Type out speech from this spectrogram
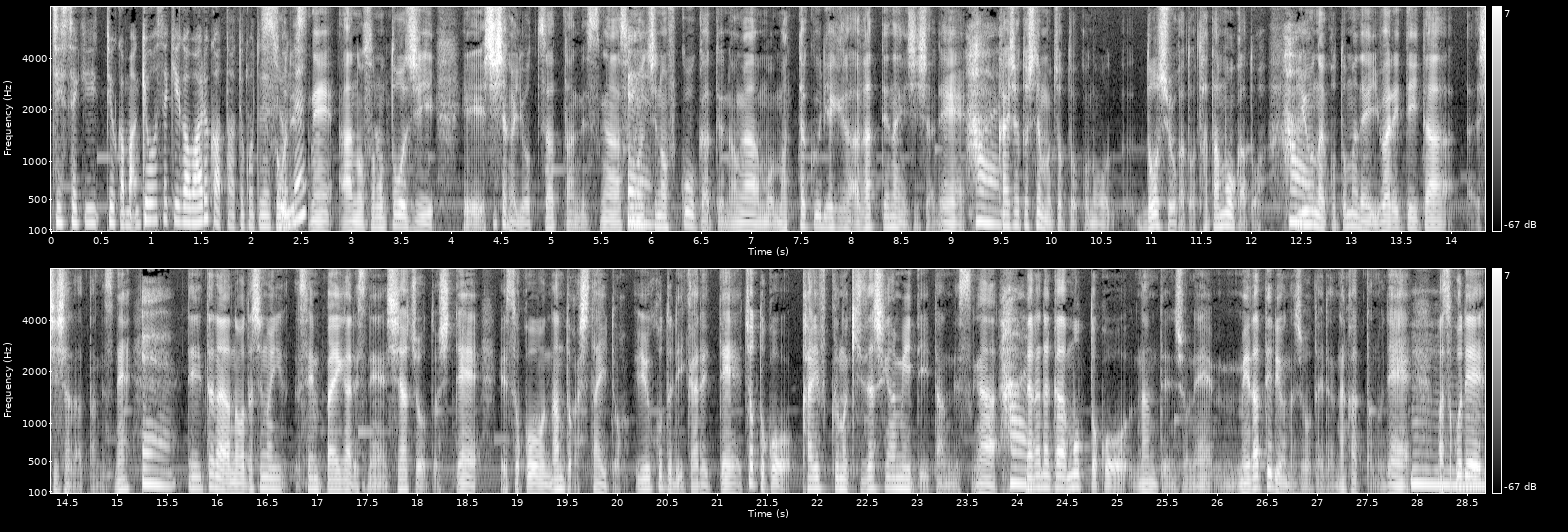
実績っていうか、まあ、業績が悪かったってことですよね？そうですね。あのその当時、えー、支社が4つあったんですがそのうちの福岡っていうのがもう全く売り上げが上がってない支社で、はい、会社としてもちょっとこのどうしようかと畳もうかとい。うようなことまで言われていた支社だったんですね。えー、でただあの私の先輩がですね支社長としてそこをなんとかしたいということで行かれてちょっとこう回復の兆しが見えていたんですが、はい、なかなかもっとこうなんて言うんでしょうね目立てるような状態ではなかったので、まあ、そこで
